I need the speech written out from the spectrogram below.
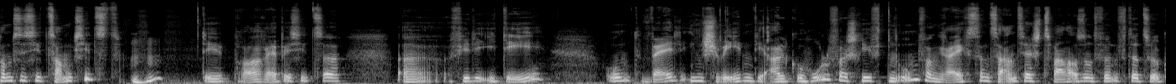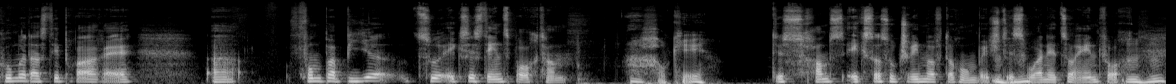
haben sie sich zusammengesetzt, mhm. die Brauereibesitzer, äh, für die Idee. Und weil in Schweden die Alkoholvorschriften umfangreich sind, sind sie erst 2005 dazu gekommen, dass die Brauerei äh, vom Papier zur Existenz gebracht haben. Ach, okay. Das haben sie extra so geschrieben auf der Homepage. Mhm. Das war nicht so einfach, mhm.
